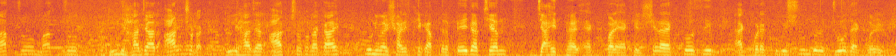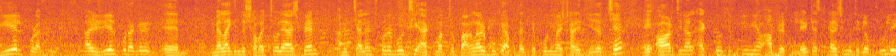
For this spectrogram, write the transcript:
মাত্র মাত্র দুই হাজার আটশো টাকা দুই হাজার আটশত টাকায় পূর্ণিমার শাড়ির থেকে আপনারা পেয়ে যাচ্ছেন। জাহিদ ভাইয়ের একবারে একের সেরা এক্সক্লুসিভ একবারে খুবই সুন্দর জোত, একবারে রিয়েল প্রোডাক্টগুলো আর রিয়েল প্রোডাক্টের মেলায় কিন্তু সবাই চলে আসবেন। আমি চ্যালেঞ্জ করে বলছি, একমাত্র বাংলার বুকে আপনাদেরকে পূর্ণিমার শাড়ি দিয়ে যাচ্ছে। এই original exclusive premium update latest collection যেগুলো ফুলি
